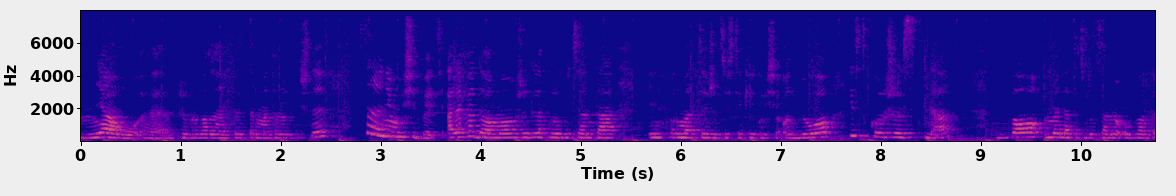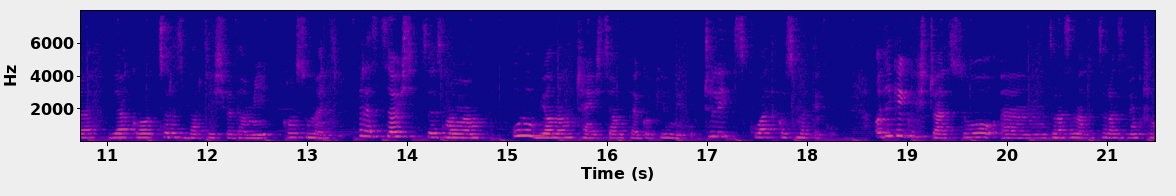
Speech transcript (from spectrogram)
miał e, przeprowadzony test dermatologiczny, wcale nie musi być, ale wiadomo, że dla producenta informacja, że coś takiego się odbyło, jest korzystna, bo my na to zwracamy uwagę jako coraz bardziej świadomi konsumenci. Teraz coś, co jest moją ulubioną częścią tego filmiku, czyli skład kosmetyków. Od jakiegoś czasu em, zwracam na to coraz większą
